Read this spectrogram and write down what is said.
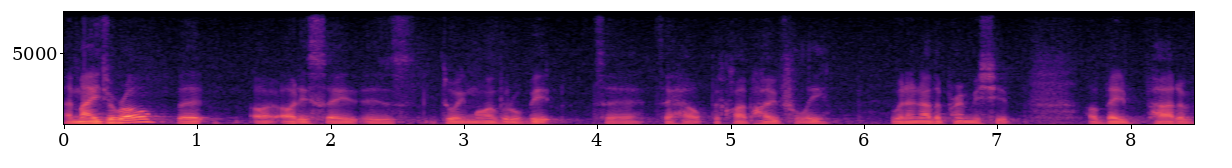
a major role, but I, I just see it as doing my little bit to, to help the club hopefully win another premiership. I've been part of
